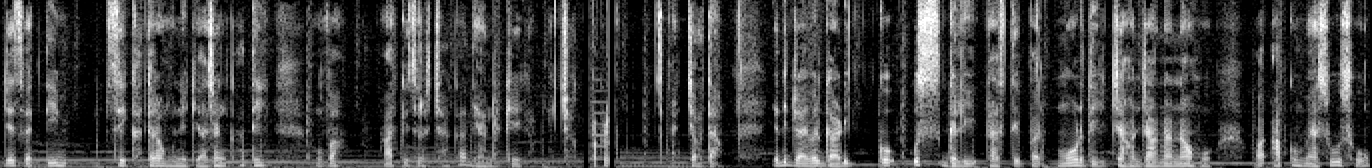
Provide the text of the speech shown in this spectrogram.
जिस व्यक्ति से खतरा होने की आशंका थी, वह आपकी सुरक्षा का ध्यान रखेगा। पकड़ चौथा, यदि ड्राइवर गाड़ी को उस गली रास्ते पर मोड़ दे जहाँ जाना ना हो और आपको महसूस हो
